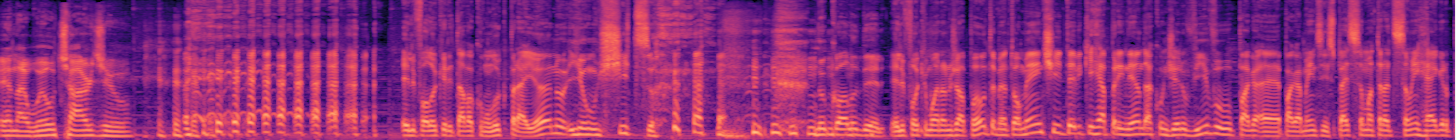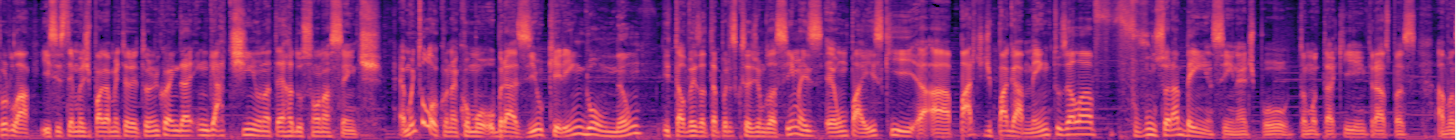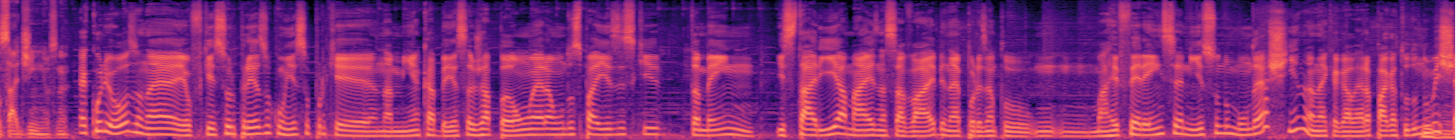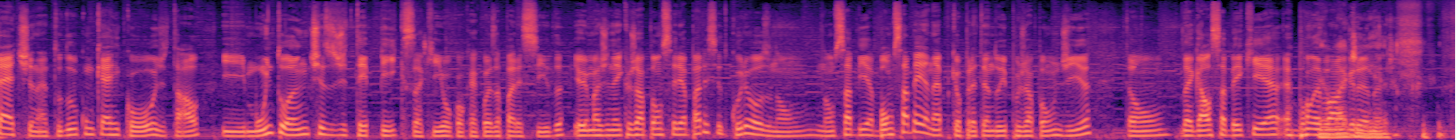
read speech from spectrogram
And I will charge you. Ele falou que ele tava com um look praiano e um shih tzu no colo dele. Ele falou que mora no Japão também atualmente e teve que reaprender a andar com dinheiro vivo, paga, é, pagamentos em espécie são uma tradição e regra por lá. E sistemas de pagamento eletrônico ainda engatinham na terra do sol nascente. É muito louco, né? Como o Brasil, querendo ou não, e talvez até por isso que sejamos assim, mas é um país que a parte de pagamentos ela funciona bem, assim, né? Tipo, estamos até aqui, entre aspas, avançadinhos, né? É curioso, né? Eu fiquei surpreso com isso porque na minha cabeça o Japão era um dos países que também estaria mais nessa vibe, né? Por exemplo, um, uma referência nisso no mundo é a China, né? Que a galera paga tudo no uhum. WeChat, né? Tudo com QR Code e tal. E muito antes de ter Pix aqui ou qualquer coisa parecida, eu imaginei que o Japão seria parecido. Curioso, não, não sabia. Bom saber, né? Porque eu pretendo ir pro Japão um dia então, legal saber que é, é bom levar uma grana.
